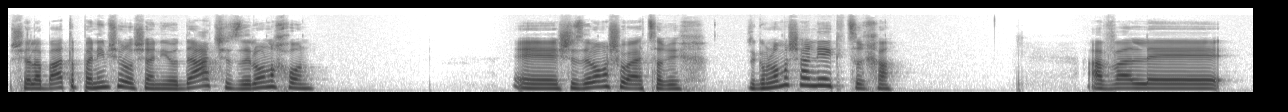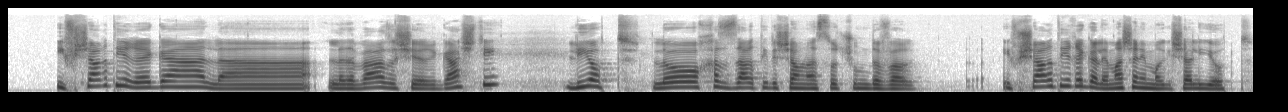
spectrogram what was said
של הבעת הפנים שלו, שאני יודעת שזה לא נכון. אה, שזה לא מה שהוא היה צריך. זה גם לא מה שאני הייתי צריכה. אבל אה, אפשרתי רגע לדבר הזה שהרגשתי להיות. לא חזרתי לשם לעשות שום דבר. אפשרתי רגע למה שאני מרגישה להיות.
